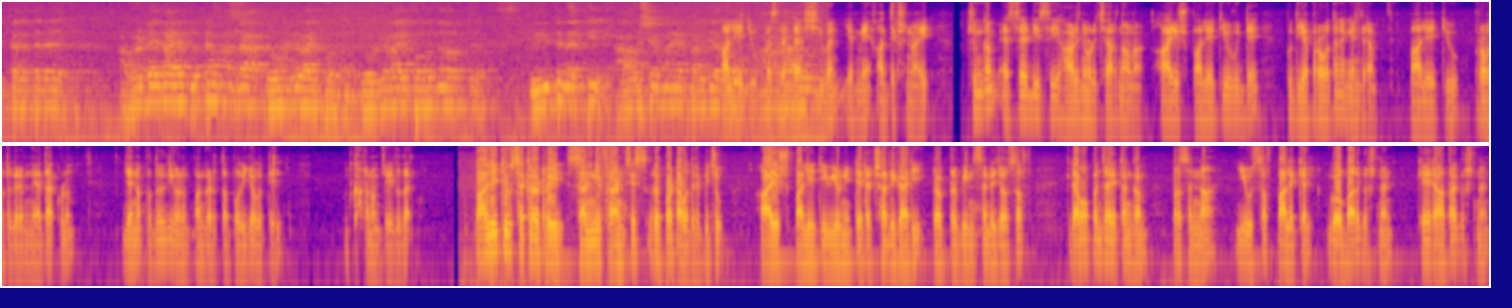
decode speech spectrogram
ഇത്തരത്തിൽ അവരുടേതായ കുറ്റം അല്ല രോഗികളായി പോകുന്നത് രോഗികളായി പോകുന്നവർക്ക് വീട്ടിലെത്തി ആവശ്യമായ palliative president Sivan M A അധ്യക്ഷനായി. ചുങ്കം എസ് ഐ ഡി സി ഹാളിനോട് ചേർന്നാണ് ആയുഷ് പാലിയേറ്റീവിന്റെ പുതിയ പ്രവർത്തന കേന്ദ്രം. പാലിയേറ്റീവ് പ്രവർത്തകരും നേതാക്കളും ജനപ്രതിനിധികളും പങ്കെടുത്ത പൊതുയോഗത്തിൽ ഉദ്ഘാടനം ചെയ്തത്. Palliative secretary Sunny Francis report അവതരിപ്പിച്ചു. ആയുഷ് പാലിയേറ്റീവ് യൂണിറ്റ് രക്ഷാധികാരി ഡോക്ടർ വിൻസെന്റ് ജോസഫ് ഗ്രാമപഞ്ചായത്ത് അംഗം Prasanna Yusuf Palakkal Gopalakrishnan K Radhakrishnan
